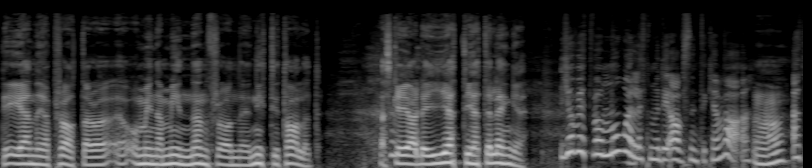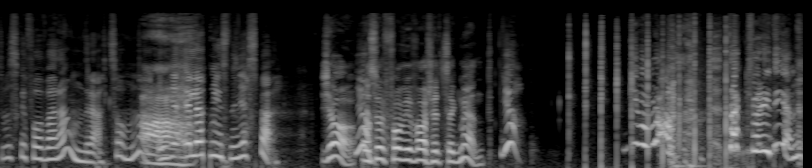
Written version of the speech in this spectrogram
Det är när jag pratar om mina minnen från eh, 90-talet. Jag ska göra det jätte, jättelänge. Jag vet vad målet med det avsnittet kan vara. Ja. Att vi ska få varandra att somna, Ah. och, eller åtminstone gäspa. Ja, Ja. och så får vi varsitt segment. Gud vad bra! Tack för idén!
